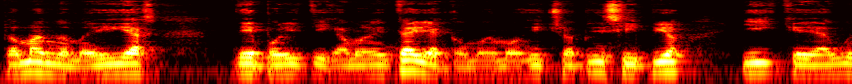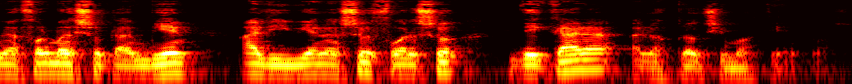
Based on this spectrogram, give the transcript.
tomando medidas de política monetaria, como hemos dicho al principio, y que de alguna forma eso también aliviana su esfuerzo de cara a los próximos tiempos.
